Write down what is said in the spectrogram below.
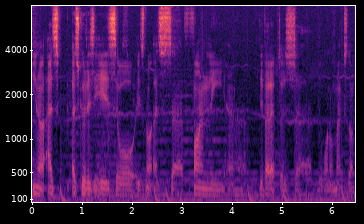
you know as as good as it is, or it's not as uh, finely uh, developed as uh, the one on Maxthon.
